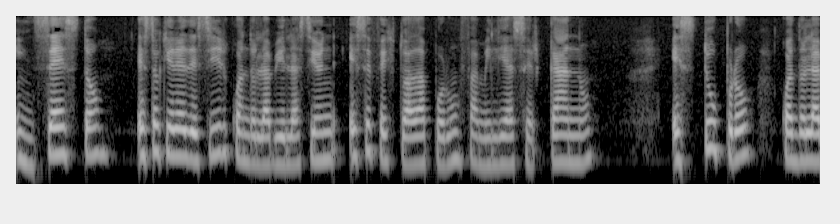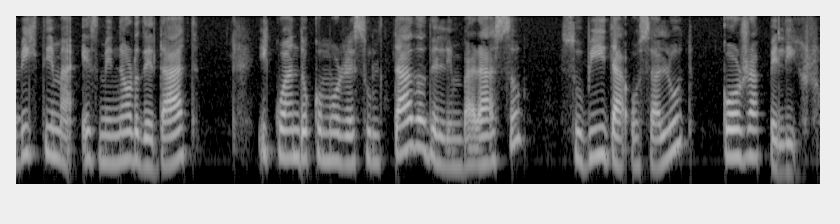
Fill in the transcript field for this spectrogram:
incesto. Esto quiere decir cuando la violación es efectuada por un familiar cercano, estupro, cuando la víctima es menor de edad y cuando como resultado del embarazo su vida o salud corra peligro.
